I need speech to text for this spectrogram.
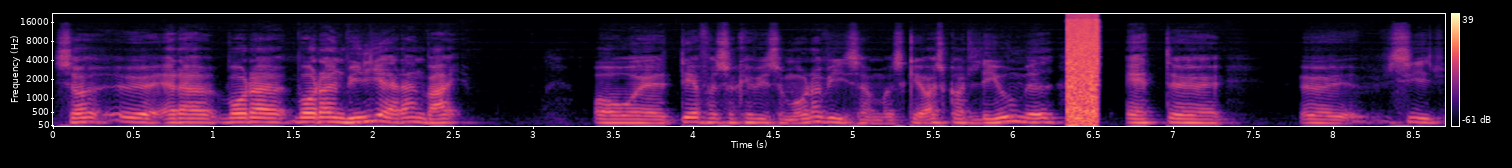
så øh, er der, hvor der, hvor der er en vilje, er der en vej. Og øh, derfor så kan vi som undervisere måske også godt leve med, at øh, øh, sige,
